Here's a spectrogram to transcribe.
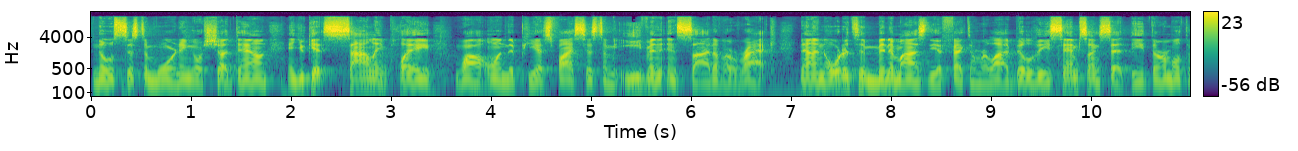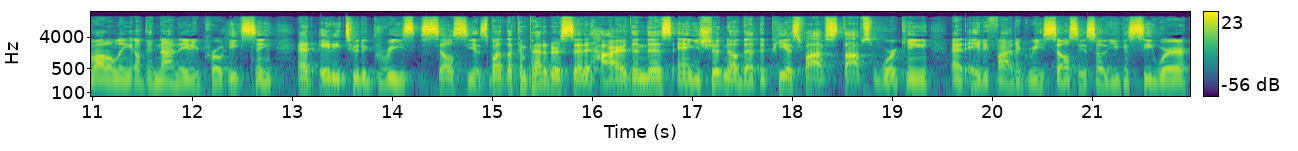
no system warning or shutdown, and you get silent play while on the PS5 system, even inside of a rack. Now, in order to minimize the effect on reliability, Samsung set the thermal throttling of the 980 Pro heatsink at 82 degrees Celsius, but the competitors set it higher than this, and you should know that the PS5 stops working at 85 degrees Celsius, so you can see where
